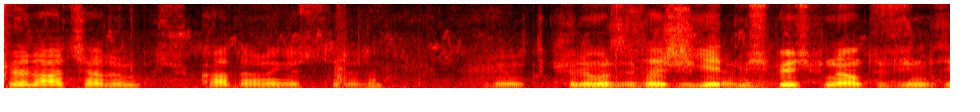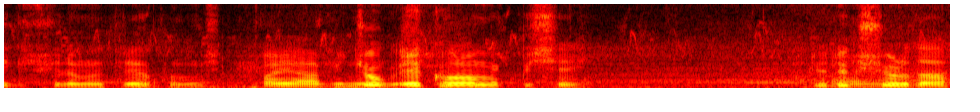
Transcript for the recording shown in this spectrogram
Şöyle açarım şu kadranı gösterelim. Evet. Kilometre sayısı bir 75.628 kilometre yapılmış. Bayağı biniyor. Çok ekonomik bir şey. Düdük Aynen. şurada.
